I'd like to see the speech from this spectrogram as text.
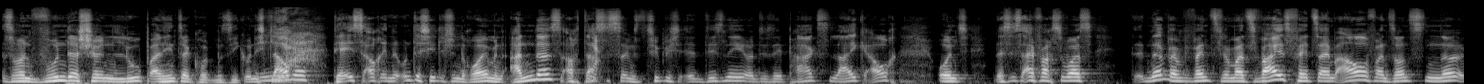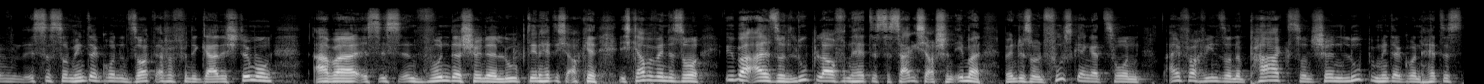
so einen wunderschönen Loop an Hintergrundmusik. Und ich Ja. glaube, der ist auch in den unterschiedlichen Räumen anders. Auch das Ja. ist typisch äh, Disney und Disney Parks like auch. Und das ist einfach sowas, ne, wenn, wenn's, wenn man es weiß, fällt es einem auf. Ansonsten ne, ist es so im Hintergrund und sorgt einfach für eine geile Stimmung. Aber es ist ein wunderschöner Loop, den hätte ich auch gern. Ich glaube, wenn du so überall so einen Loop laufen hättest, das sage ich auch schon immer, wenn du so in Fußgängerzonen einfach wie in so einem Park so einen schönen Loop im Hintergrund hättest,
